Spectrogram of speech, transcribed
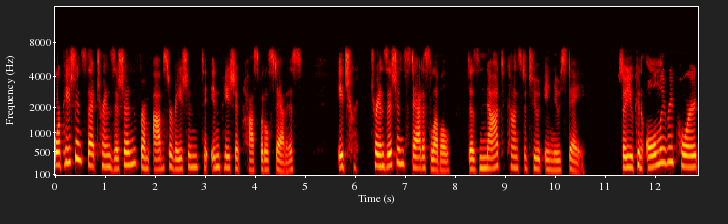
For patients that transition from observation to inpatient hospital status, a tr transition status level does not constitute a new stay. So you can only report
